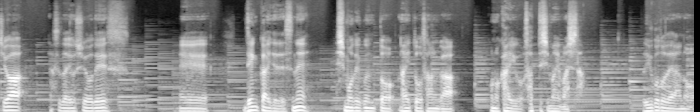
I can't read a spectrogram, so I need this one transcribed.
ちは。安田義雄です、えー前回でですね下出君と内藤さんがこの会を去ってしまいました。ということであの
